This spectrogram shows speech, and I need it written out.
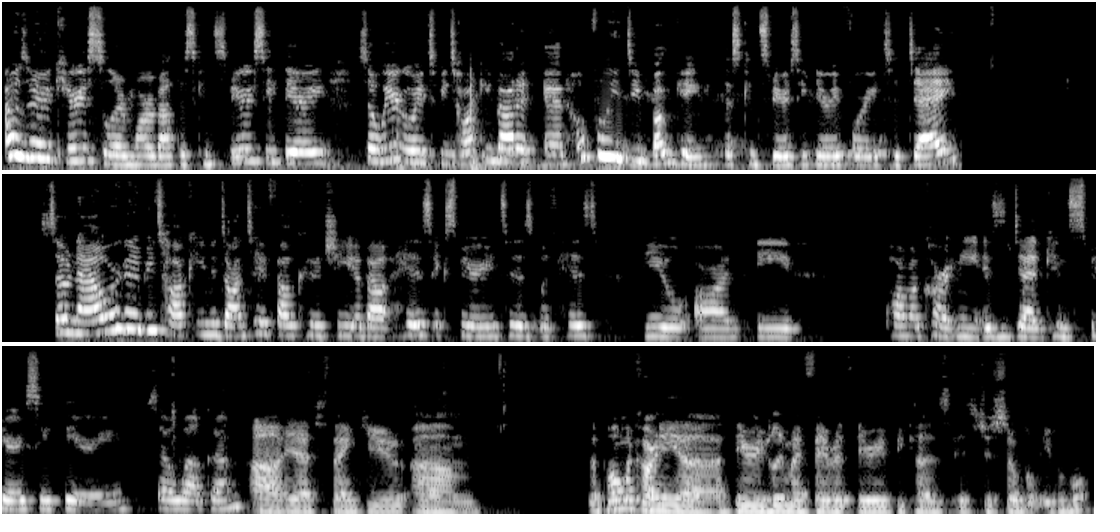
I was very curious to learn more about this conspiracy theory, so we are going to be talking about it and hopefully debunking this conspiracy theory for you today. So now we're going to be talking to Dante Falcucci about his experiences with his view on the Paul McCartney is dead conspiracy theory. So welcome. Uh, yes, thank you. Um, the Paul McCartney uh, theory is really my favorite theory because it's just so believable.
